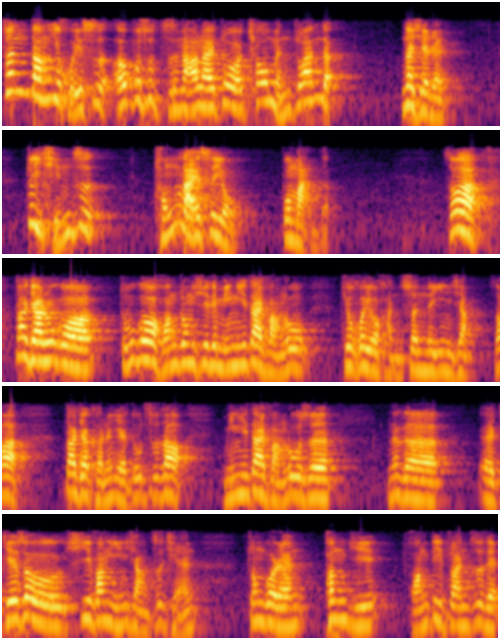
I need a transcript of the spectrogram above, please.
真当一回事，而不是只拿来做敲门砖的那些人，对秦制从来是有不满的，是吧？大家如果读过黄宗羲的《明夷待访录》，就会有很深的印象，是吧？大家可能也都知道，《明夷待访录》是那个。呃，接受西方影响之前，中国人抨击皇帝专制的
